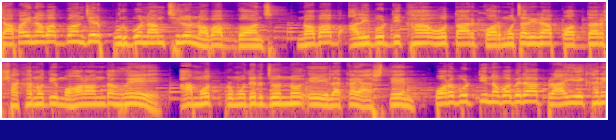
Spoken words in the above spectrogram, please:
চাঁপাইনবাবগঞ্জের পূর্ব নাম ছিল নবাবগঞ্জ। নবাব আলীবর্দী খাঁ ও তার কর্মচারীরা পদ্মার শাখা নদী মহানন্দা হয়ে আমোদ প্রমোদের জন্য এই এলাকায় আসতেন। পরবর্তী নবাবেরা প্রায় এখানে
